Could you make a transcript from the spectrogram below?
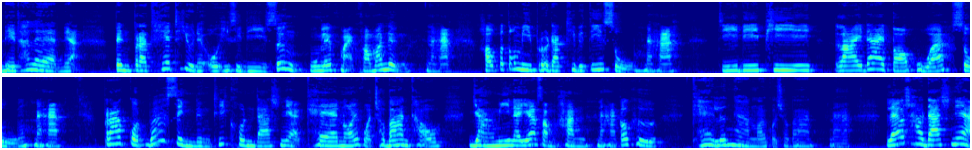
เนเธอร์แลนด์เนี่ยเป็นประเทศที่อยู่ใน OECD ซึ่งวงเล็บหมายความว่าหนึ่งนะคะเขาก็ต้องมี productivity สูงนะคะ GDP รายได้ต่อหัวสูงนะคะปรากฏว่าสิ่งหนึ่งที่คนดัตช์เนี่ยแคร์น้อยกว่าชาวบ้านเขาอย่างมีนัยสำคัญนะคะก็คือแคร์เรื่องงานน้อยกว่าชาวบ้านนะคะแล้วชาวดัชเนี่ย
